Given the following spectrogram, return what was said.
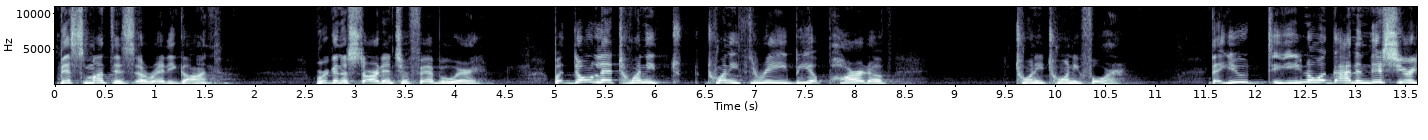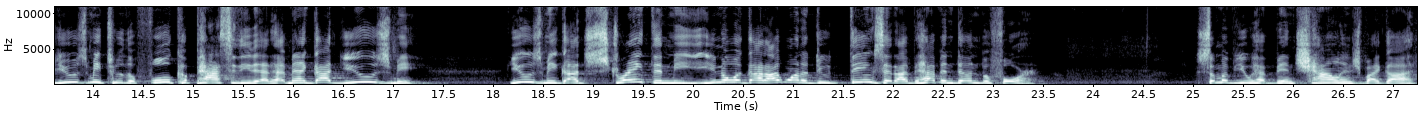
This month is already gone. We're going to start into February. But don't let 2023 be a part of 2024. That you, you know what, God, in this year, use me to the full capacity that. Man, God, use me. Use me, God, strengthen me. You know what, God, I want to do things that I haven't done before. Some of you have been challenged by God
